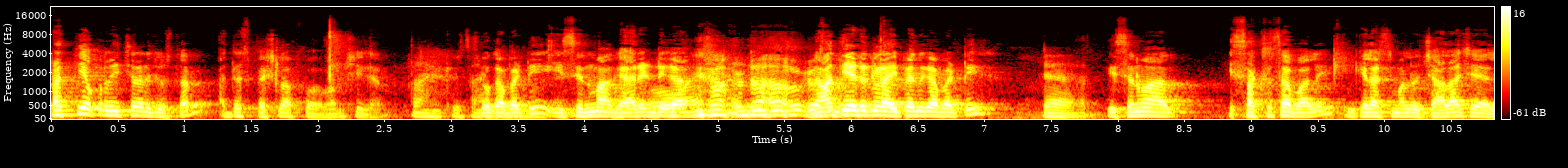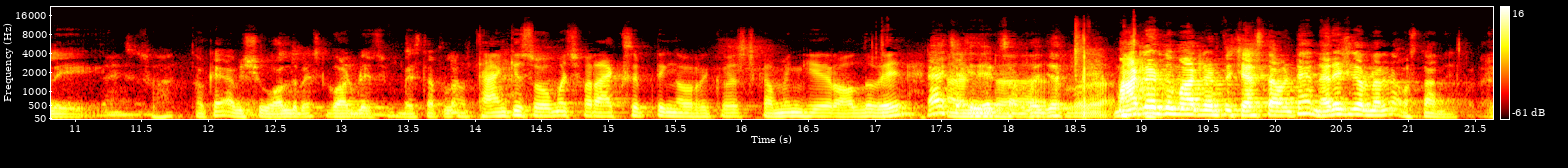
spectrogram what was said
ప్రతి ఒక్కరు రీచ్ అయ్యేలా చూస్తారు. అదే స్పెషల్ ఆఫ్ వంశీ గారు. సో కాబట్టి ఈ సినిమా గ్యారెంటీగా నా థియేటర్లో అయిపోయింది కాబట్టి ఈ సినిమా సక్సెస్ అవ్వాలి. ఇంకెలా సినిమాలు చాలా చేయాలి. Okay I wish you all the best God bless you best of luck thank you so much for accepting our request coming here all the way మాట్లాడుతూ మాట్లాడుతూ చేస్తామంటే నరేష్ గారు ఉన్నారని వస్తాను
